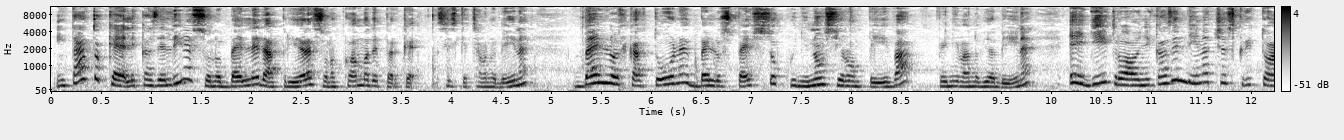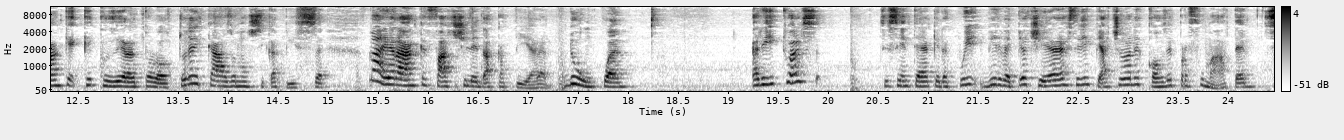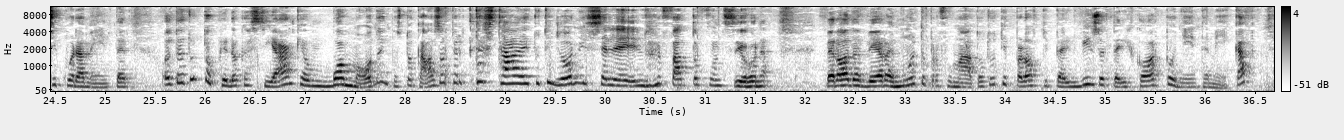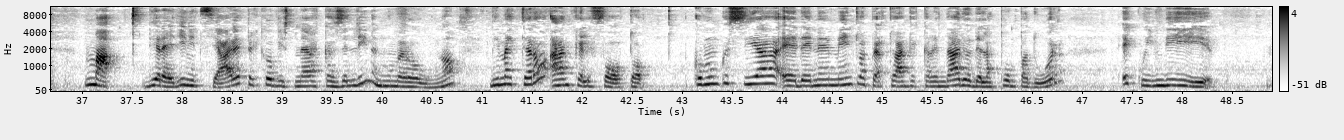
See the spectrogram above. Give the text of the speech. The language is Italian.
intanto che le caselline sono belle da aprire sono comode perché si schiacciavano bene. Bello il cartone bello spesso quindi non si rompeva venivano via bene. E dietro a ogni casellina c'è scritto anche che cos'era il prodotto nel caso non si capisse ma era anche facile da capire. Dunque Rituals si sente anche da qui vi deve piacere se vi piacciono le cose profumate sicuramente. Oltretutto credo che sia anche un buon modo in questo caso per testare tutti i giorni se le, il fatto funziona. Però davvero è molto profumato tutti i prodotti per il viso e per il corpo niente make up ma direi di iniziare perché ho visto nella casellina numero 1 vi metterò anche le foto. Comunque sia ed è nel mentre ho aperto anche il calendario della Pompadour e quindi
